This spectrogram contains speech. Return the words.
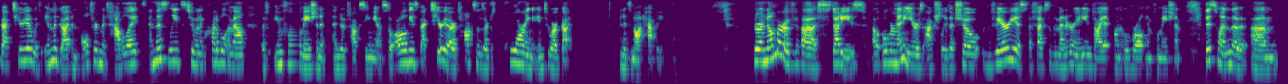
bacteria within the gut and altered metabolites. And this leads to an incredible amount of inflammation and endotoxemia. So all these bacteria or toxins are just pouring into our gut and it's not happy. There are a number of uh, studies uh, over many years actually that show various effects of the Mediterranean diet on overall inflammation. This one, the um,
